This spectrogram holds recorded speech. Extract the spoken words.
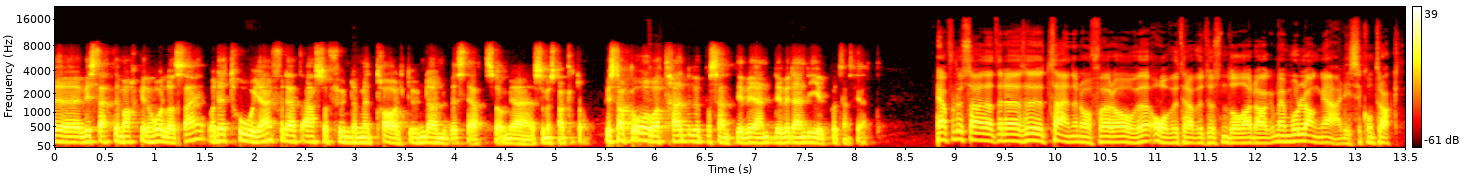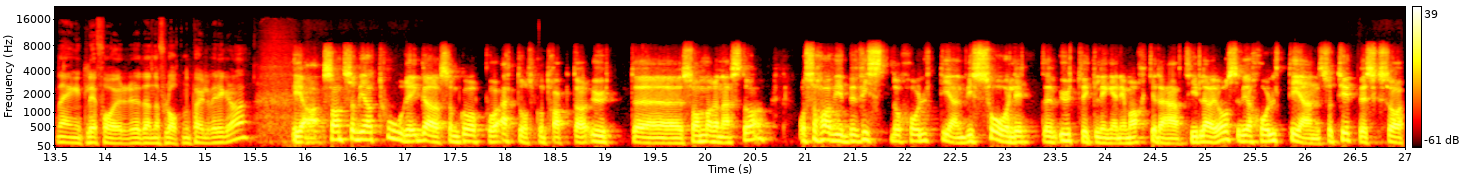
eh, hvis dette markedet holder seg. Og det tror jeg fordi det er så fundamentalt underinvestert som jeg, som jeg snakket om. Vi snakker over 30% dividend potensielt. Ja, for Du sa jo at dere tegner nå for over, over 30 000 dollar dagen. Men hvor lange er disse kontraktene egentlig for denne flåten på 11 rigger? Ja, sånn så Vi har to rigger som går på ettårskontrakter ut ut uh, sommeren neste år. Og så har vi bevisst nå holdt igjen. Vi så litt uh, utviklingen i markedet her tidligere i år, så vi har holdt igjen. Så typisk så,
